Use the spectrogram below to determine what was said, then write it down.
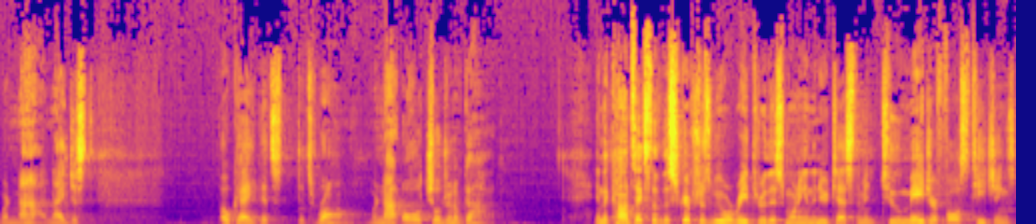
we're not. And I just, okay, that's, that's wrong. We're not all children of God. In the context of the scriptures we will read through this morning in the New Testament, two major false teachings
